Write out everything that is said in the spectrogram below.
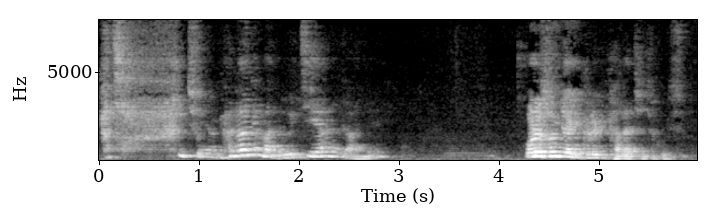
가장 중요한 게 하나님만 의지하는 거 아니에요? 오늘 성경이 그렇게 가르쳐주고 있습니다.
